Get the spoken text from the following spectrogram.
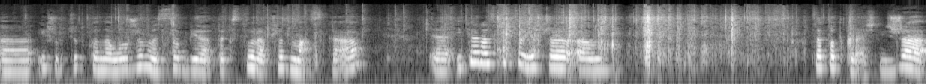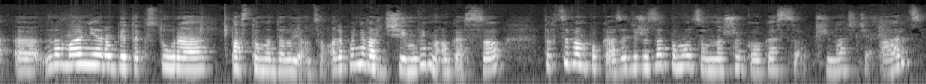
E, I szybciutko nałożymy sobie teksturę przez maskę. E, I teraz to, co jeszcze chcę podkreślić, że e, normalnie robię teksturę pastą modelującą, ale ponieważ dzisiaj mówimy o gesso, to chcę Wam pokazać, że za pomocą naszego gesso 13 Arts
